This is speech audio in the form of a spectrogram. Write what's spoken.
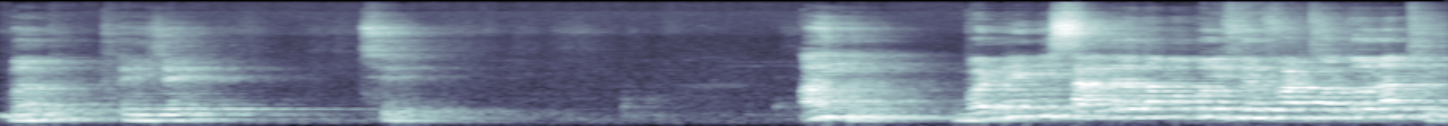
બંધ થઈ જાય અહીં બંનેની સાંદ્રતામાં કોઈ ફેરફાર થતો નથી.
